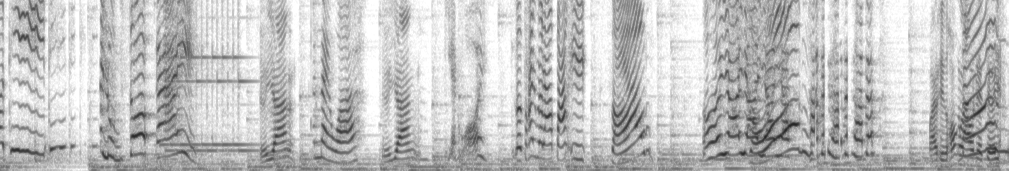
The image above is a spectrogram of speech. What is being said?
อที่ที่ที่ที่ที่หลุมศพไง เจอยัง อันไหนวะเจอยัง เขียนไว้เราจะให้เวลาปางอีกสามเอ้ยอยาอยาสองอยาอยาพาไปพาไปพาไปหมายถึงห้องเราเนี่ยเจอยัง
